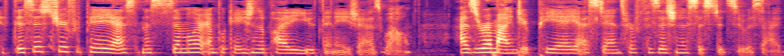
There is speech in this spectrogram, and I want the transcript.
If this is true for PAS, then the similar implications apply to euthanasia as well. As a reminder, PAS stands for Physician Assisted Suicide.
